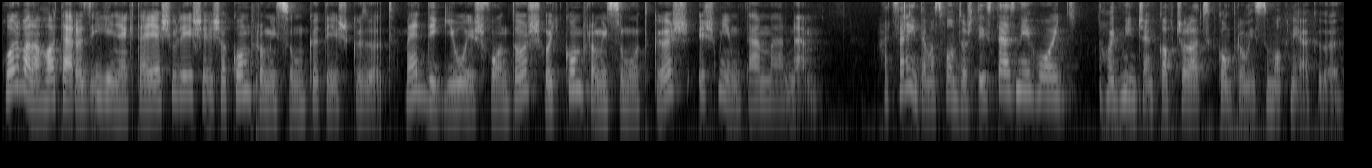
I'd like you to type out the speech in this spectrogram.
Hol van a határ az igények teljesülése és a kompromisszum kötés között? Meddig jó és fontos, hogy kompromisszumot kös, és miután már nem? Hát szerintem az fontos tisztázni, hogy, hogy nincsen kapcsolat kompromisszumok nélkül.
